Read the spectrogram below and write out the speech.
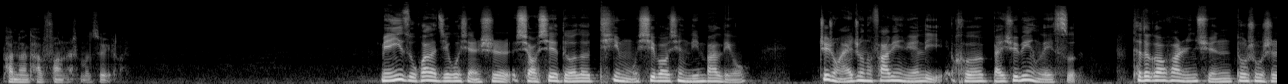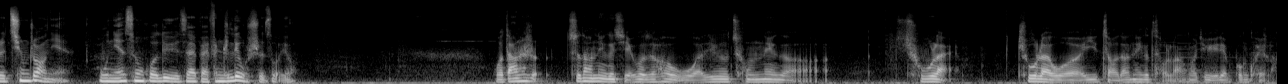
判断他犯了什么罪了。免疫组化的结果显示，小谢得了 T 母细胞性淋巴瘤，这种癌症的发病原理和白血病类似。它的高发人群多数是青壮年，五年存活率在百分之六十左右。我当时知道那个结果之后，我就从那个出来，出来我一走到那个走廊，我就有点崩溃了。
